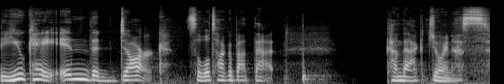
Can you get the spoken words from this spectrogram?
the UK in the dark. So we'll talk about that. Come back, join us.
